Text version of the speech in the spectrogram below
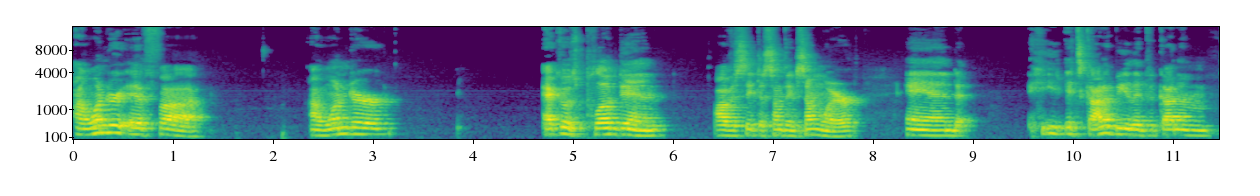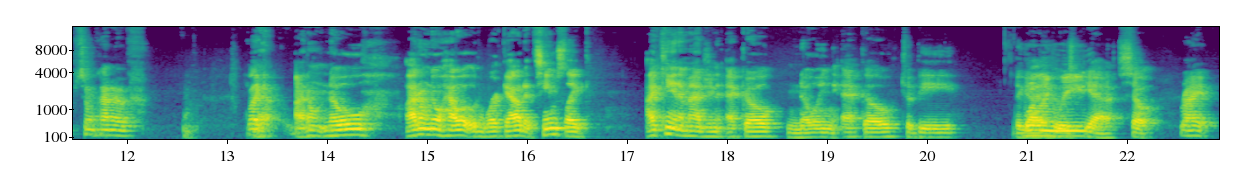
I wonder if uh, I wonder Echo's plugged in, obviously to something somewhere, and he it's got to be they've got him some kind of Like Yeah, I don't know. I don't know how it would work out. It seems like I can't imagine Echo knowing Echo to be the guy who's Willingly. yeah. So right.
